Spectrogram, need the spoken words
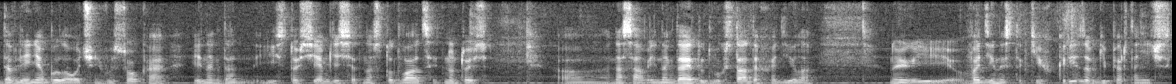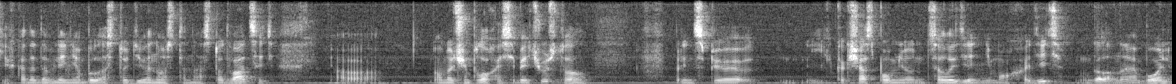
давление было очень высокое, иногда и 170 на 120, ну то есть э, на самом, иногда и до 200 доходило. Ну и, и в один из таких кризов гипертонических, когда давление было 190 на 120, он очень плохо себя чувствовал. В принципе, как сейчас помню, он целый день не мог ходить, головная боль.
